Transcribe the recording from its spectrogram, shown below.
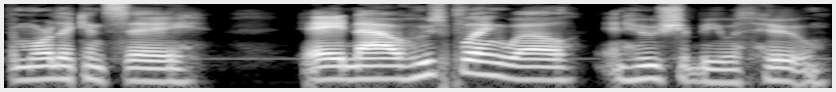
the more they can say, hey, now who's playing well and who should be with who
